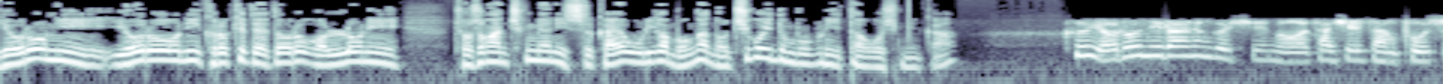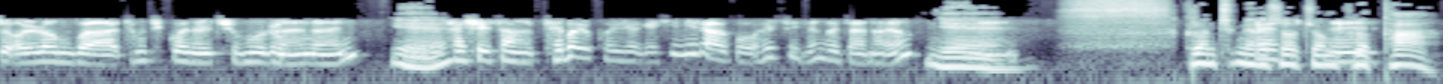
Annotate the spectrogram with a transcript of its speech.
여론이 여론이 그렇게 되도록 언론이 조성한 측면이 있을까요? 우리가 뭔가 놓치고 있는 부분이 있다고 보십니까? 그 여론이라는 것이 뭐 사실상 보수 언론과 정치권을 주무르는 예. 그 사실상 재벌 권력의 힘이라고 할 수 있는 거잖아요. 예. 네. 그런 측면에서 네. 좀 네. 그렇다.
